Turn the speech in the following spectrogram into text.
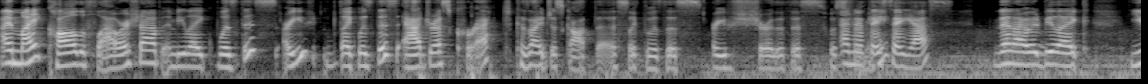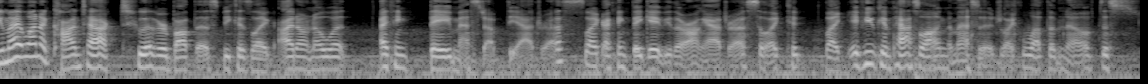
I might call the flower shop and be like, "Was this are you like was this address correct cuz I just got this. Like was this are you sure that this was And if me?" they say yes, then I would be like, "You might want to contact whoever bought this because like I don't know what I think they messed up the address. Like I think they gave you the wrong address. So like could like if you can pass along the message, like let them know if this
